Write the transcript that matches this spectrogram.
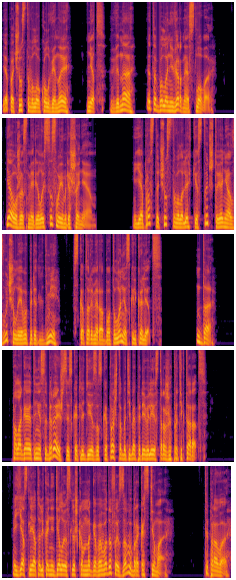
Я почувствовала укол вины. Нет, вина — это было неверное слово. Я уже смирилась со своим решением. Я просто чувствовала легкий стыд, что я не озвучила его перед людьми, с которыми работала несколько лет. Да. Полагаю, ты не собираешься искать людей из СКП, чтобы тебя перевели из стражи протекторат. Если я только не делаю слишком много выводов из-за выбора костюма. Ты права,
